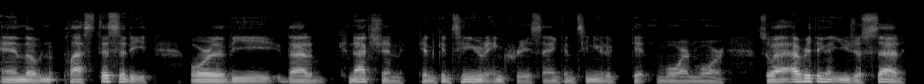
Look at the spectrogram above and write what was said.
and the plasticity or the that connection can continue to increase and continue to get more and more. So everything that you just said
